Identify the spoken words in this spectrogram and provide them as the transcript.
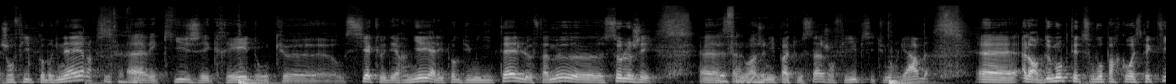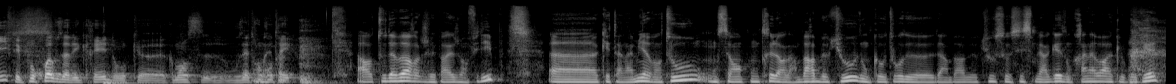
Jean-Philippe Cobriner, avec qui j'ai créé donc au siècle dernier, à l'époque du Minitel, le fameux Sologer. ça ne nous rajeunit pas tout ça, Jean-Philippe, si tu nous regardes. alors deux mots peut-être sur vos parcours respectifs et pourquoi vous avez créé donc comment vous êtes rencontrés. Alors tout d'abord, je vais parler de Jean-Philippe, qui est un ami avant tout. On s'est rencontrés lors d'un barbecue, donc autour d'un barbecue saucisse merguez, donc rien à voir avec le poké.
